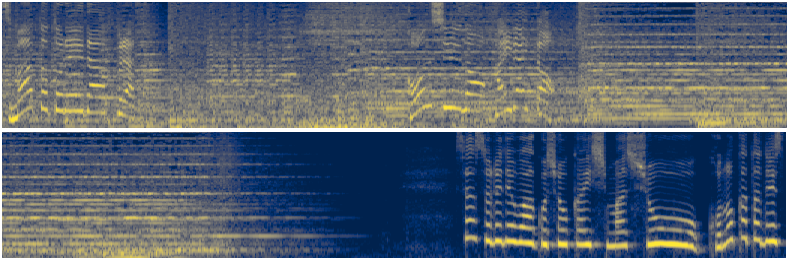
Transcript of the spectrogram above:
スマートトレーダープラス今週のハイライトさあ、それではご紹介しましょう。この方です。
